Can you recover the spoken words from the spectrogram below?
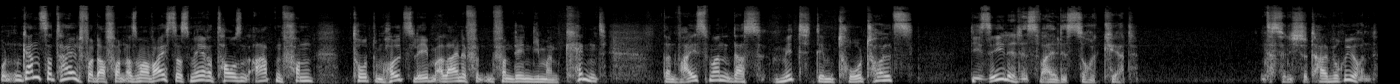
und ein ganzer Teil davon, also man weiß, dass mehrere tausend Arten von totem Holz leben, alleine von, von denen, die man kennt, dann weiß man, dass mit dem Totholz die Seele des Waldes zurückkehrt. Das finde ich total berührend.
